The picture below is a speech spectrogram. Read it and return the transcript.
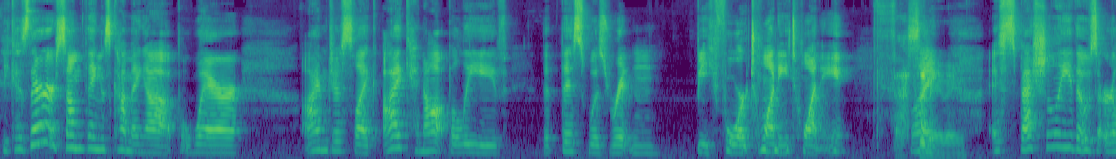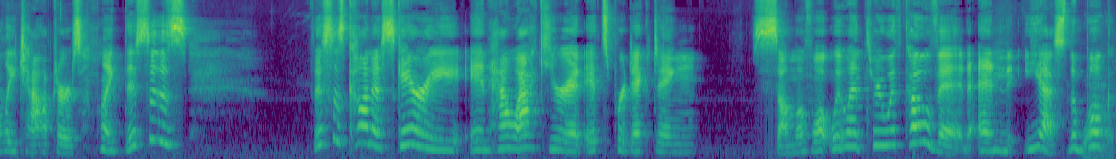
Because there are some things coming up where I'm just like, I cannot believe that this was written before 2020. Fascinating. Especially those early chapters. I'm like, this is this is kind of scary in how accurate it's predicting some of what we went through with COVID. And yes, the book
